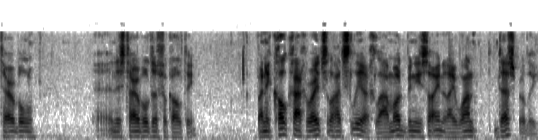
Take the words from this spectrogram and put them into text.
terrible, uh, in this terrible difficulty. Vani Kol Kach Reitzel Hatzliach, La'amod Bin Yisayin, and I want desperately,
